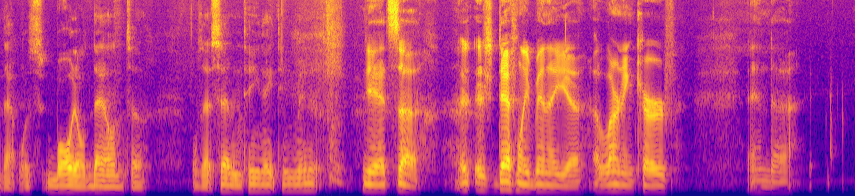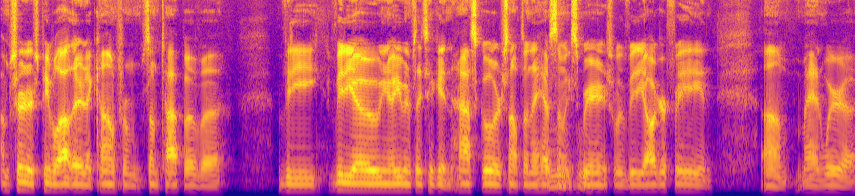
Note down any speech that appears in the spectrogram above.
that was boiled down to was that 17, 18 minutes? Yeah, it's uh, it, it's definitely been a uh, a learning curve, and uh, I'm sure there's people out there that come from some type of uh, video, video. You know, even if they took it in high school or something, they have some experience with videography. And um, man, we're uh,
